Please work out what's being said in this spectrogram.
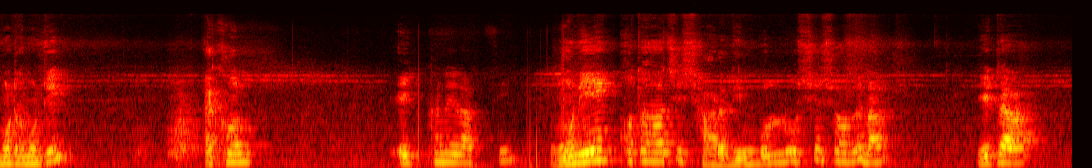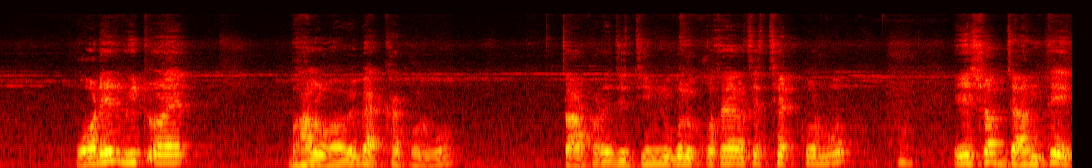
মোটামুটি এখন এইখানে রাখছি। অনেক কথা আছে, সারাদিন বললেও শেষ হবে না। এটা পরের ভিতরে ভালোভাবে ব্যাখ্যা করব। তারপরে যে চিহ্নগুলো কোথায় আছে সেট করব। এসব জানতে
